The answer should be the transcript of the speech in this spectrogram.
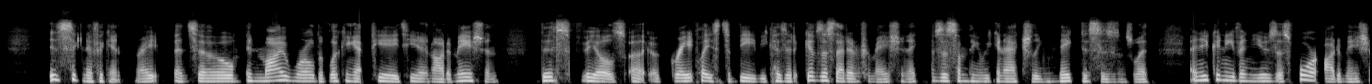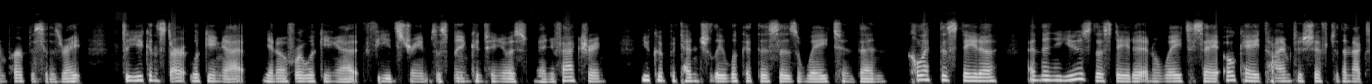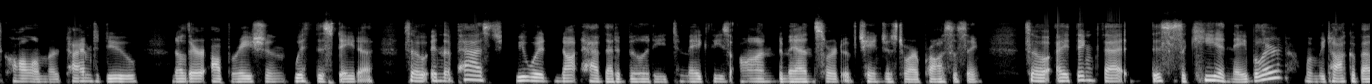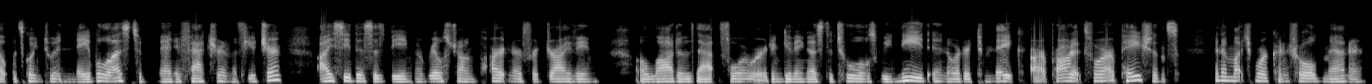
is significant, right? And so, in my world of looking at PAT and automation, this feels a, a, great place to be because it gives us that information. It gives us something we can actually make decisions with. And you can even use this for automation purposes, right? So you can start looking at, you know, if we're looking at feed streams, especially in continuous manufacturing, you could potentially look at this as a way to then collect this data and then use this data in a way to say, okay, time to shift to the next column or time to do another operation with this data. So in the past, we would not have that ability to make these on demand sort of changes to our processing. So I think that this is a key enabler when we talk about what's going to enable us to manufacture in the future. I see this as being a real strong partner for driving a lot of that forward and giving us the tools we need in order to make our products for our patients in a much more controlled manner.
